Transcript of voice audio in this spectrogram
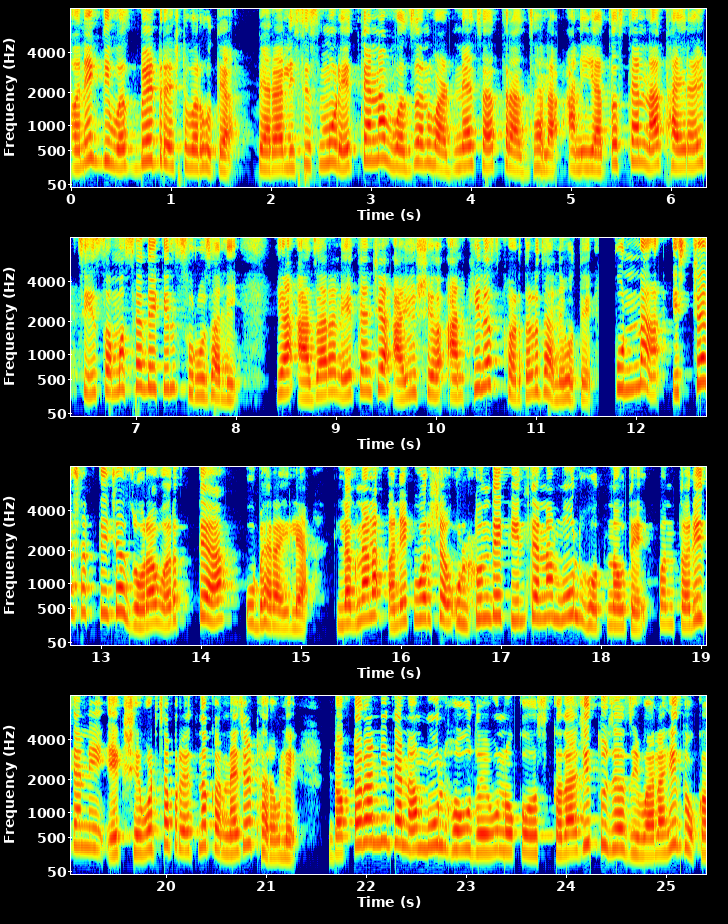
अनेक दिवस बेड रेस्टवर होत्या. पॅरालिसिसमुळे त्यांना वजन वाढण्याचा त्रास झाला आणि यातच त्यांना थायरॉईडची समस्या देखील सुरू झाली. या आजाराने त्यांचे आयुष्य आणखीनच खडतड झाले होते. पुन्हा इच्छाशक्तीच्या जोरावर त्या उभ्या राहिल्या. लग्नाला अनेक वर्ष उलटून देखील त्यांना मूल होत नव्हते पण तरी त्यांनी एक शेवटचा प्रयत्न करण्याचे ठरवले. डॉक्टरांनी त्यांना मूल होऊ देऊ नकोस कदाचित तुझ्या जीवालाही धोका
